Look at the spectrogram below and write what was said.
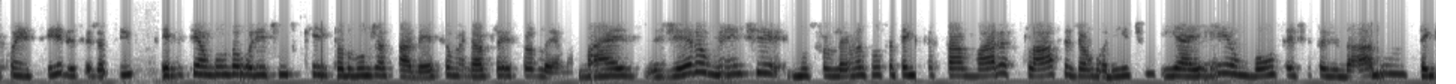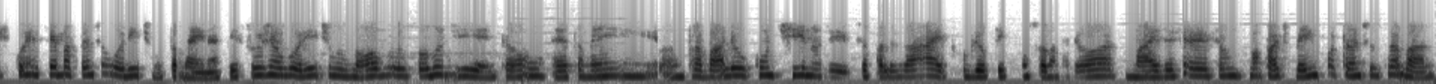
conhecido e seja simples. Existem alguns algoritmos que todo mundo já sabe, esse é o melhor para esse problema. Mas geralmente nos problemas você tem que testar várias classes de algoritmos e aí um bom cientista de dados tem que conhecer bastante algoritmos também, né? E surgem algoritmos novos todo dia, então é também um trabalho contínuo de se atualizar e descobrir o que funciona melhor. Mas esse é, é uma parte bem importante do trabalho.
